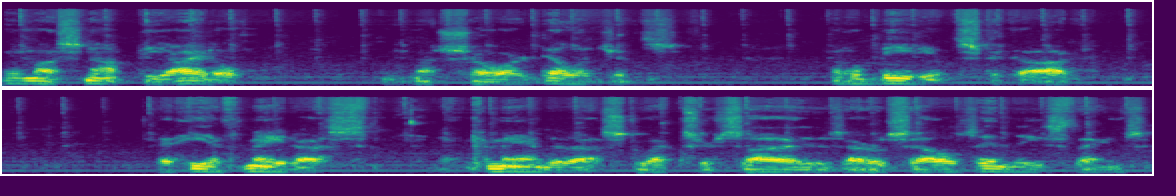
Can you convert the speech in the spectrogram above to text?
We must not be idle. We must show our diligence and obedience to God, that he hath made us and commanded us to exercise ourselves in these things.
